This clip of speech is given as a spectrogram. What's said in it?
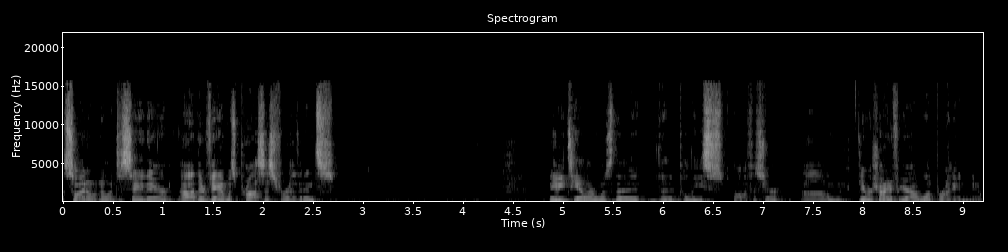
so I don't know what to say there. Uh, their van was processed for evidence. Maybe Taylor was the the police officer. Um, they were trying to figure out what Brian knew.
